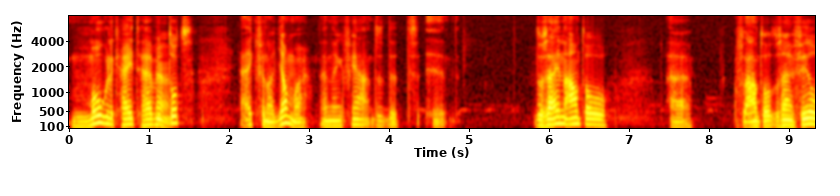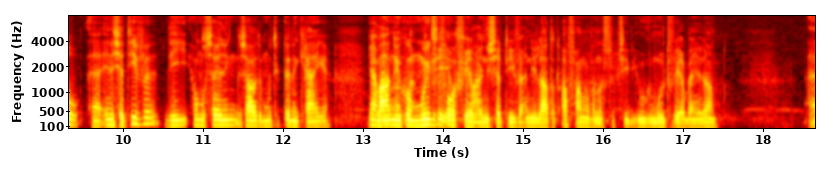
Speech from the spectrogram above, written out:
mogelijkheid te hebben tot... Ja, ik vind dat jammer. En dan denk ik van ja, dat, dat, eh, er zijn een aantal... eh, of een aantal, er zijn veel eh, initiatieven die ondersteuning zouden moeten kunnen krijgen. Ja, Waar nu gewoon moeilijk voor veel gemaakt. initiatieven en die laten het afhangen van een subsidie. Hoe gemotiveerd ben je dan? Eh,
